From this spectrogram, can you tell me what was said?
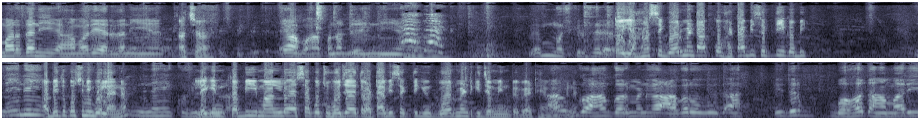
मर्दा नहीं है हमारे अर्दा नहीं है। अच्छा। अपना देश नहीं है। मुश्किल से रहता तो यहाँ से गवर्नमेंट आपको हटा भी सकती है कभी? नहीं नहीं। अभी तो कुछ नहीं बोला है ना? नहीं कुछ नहीं लेकिन बोला। कभी मान लो ऐसा कुछ हो जाए तो हटा भी सकते क्योंकि गवर्नमेंट की ज़मीन पे बैठे हैं हाँ पे ना। गो- हाँ गवर्नमेंट का अगर इधर बहुत हमारी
